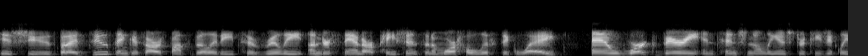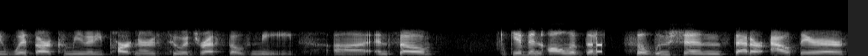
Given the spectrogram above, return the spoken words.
issues but i do think it's our responsibility to really understand our patients in a more holistic way and work very intentionally and strategically with our community partners to address those needs. Uh, and so given all of the solutions that are out there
